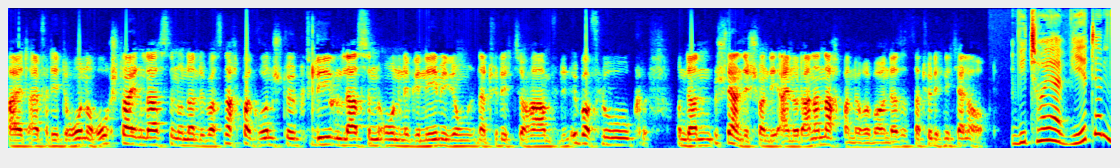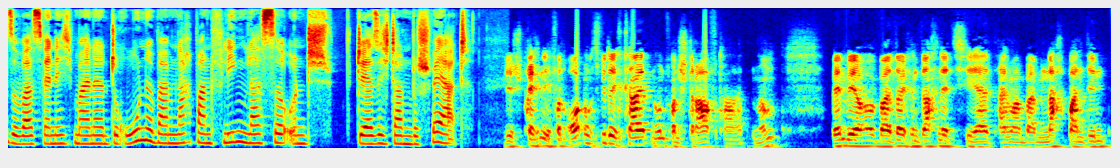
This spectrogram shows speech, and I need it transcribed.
halt einfach die Drohne hochsteigen lassen und dann übers Nachbargrundstück fliegen lassen, ohne eine Genehmigung natürlich zu haben für den Überflug. Und dann beschweren sich schon die ein oder anderen Nachbarn darüber. Und das ist natürlich nicht erlaubt. Wie teuer wird denn sowas, wenn ich meine Drohne beim Nachbarn fliegen lasse und der sich dann beschwert? Wir sprechen hier von Ordnungswidrigkeiten und von Straftaten. Ne? Wenn wir bei solchen Sachen jetzt hier einmal beim Nachbarn sind,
